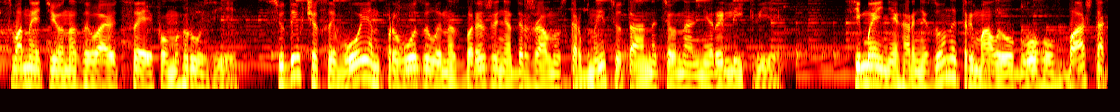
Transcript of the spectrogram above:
Сванетію називають сейфом Грузії. Сюди в часи воєн привозили на збереження державну скарбницю та національні реліквії. Сімейні гарнізони тримали облогу в баштах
